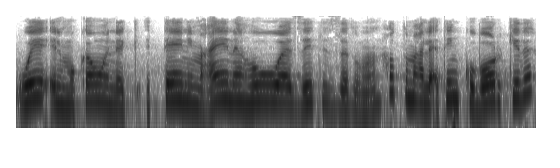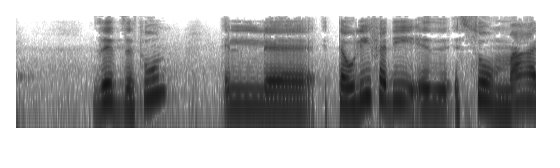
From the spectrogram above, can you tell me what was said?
والمكون التاني معانا هو زيت الزيتون. هنحط معلقتين كبار كده زيت زيتون. التوليفة دي الثوم مع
